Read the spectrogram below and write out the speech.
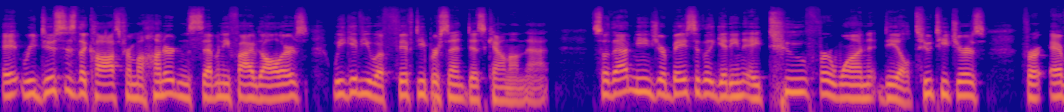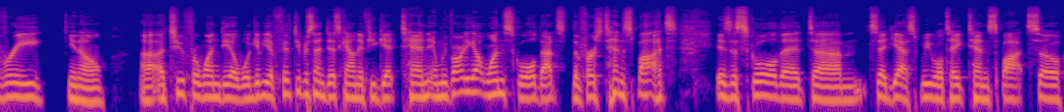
it reduces the cost from $175. We give you a 50% discount on that. So that means you're basically getting a two for one deal, two teachers for every, you know, uh, a two for one deal. We'll give you a 50% discount if you get 10. And we've already got one school. That's the first 10 spots is a school that um, said, yes, we will take 10 spots. So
